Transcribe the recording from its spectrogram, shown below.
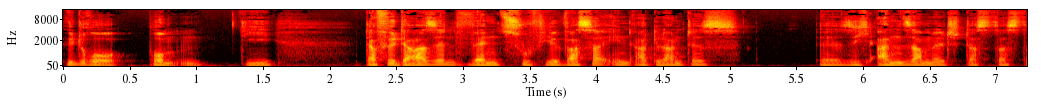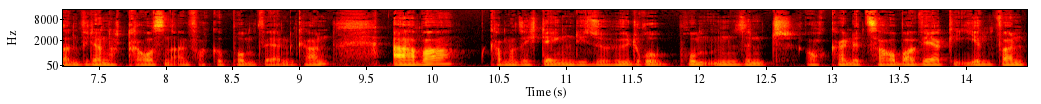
Hydropumpen, die dafür da sind, wenn zu viel Wasser in Atlantis äh, sich ansammelt, dass das dann wieder nach draußen einfach gepumpt werden kann. Aber kann man sich denken, diese Hydropumpen sind auch keine Zauberwerke. Irgendwann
